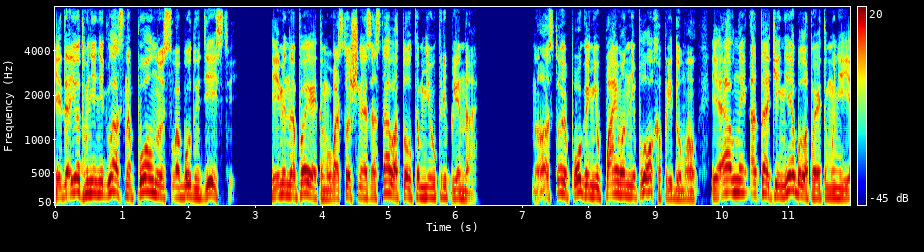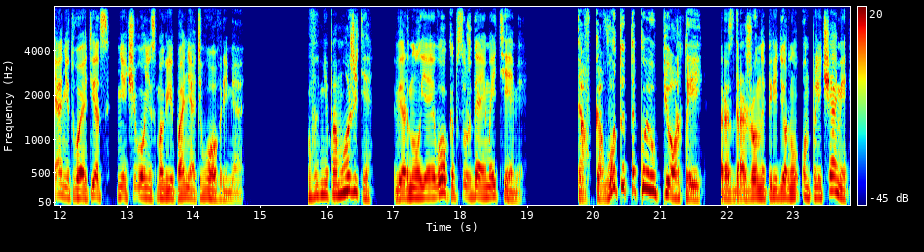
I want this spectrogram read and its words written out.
и дает мне негласно полную свободу действий. Именно поэтому восточная застава толком не укреплена. Но с той погонью Пайман неплохо придумал. Явной атаки не было, поэтому ни я, ни твой отец ничего не смогли понять вовремя». «Вы мне поможете?» — вернул я его к обсуждаемой теме. «Да в кого ты такой упертый?» Раздраженно передернул он плечами,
